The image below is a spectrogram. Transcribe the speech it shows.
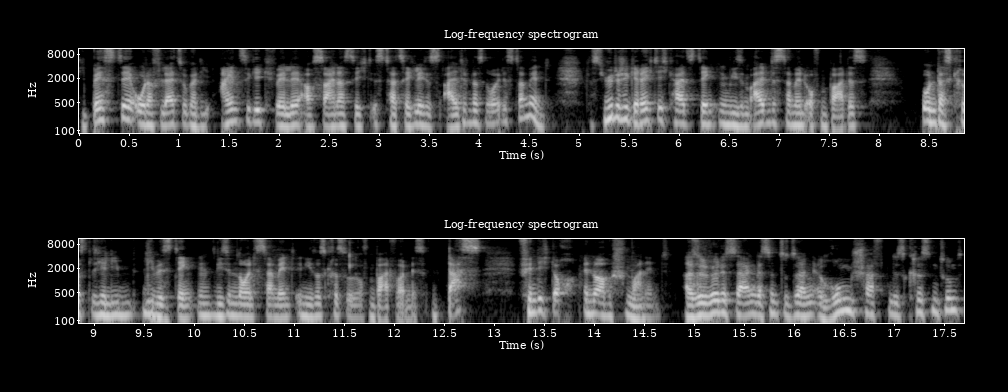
die beste oder vielleicht sogar die einzige Quelle aus seiner Sicht ist tatsächlich das Alte und das Neue Testament. Das jüdische Gerechtigkeitsdenken, wie es im Alten Testament offenbart ist, und das christliche Liebesdenken, wie es im Neuen Testament in Jesus Christus offenbart worden ist. Das finde ich doch enorm spannend. Also du würdest sagen, das sind sozusagen Errungenschaften des Christentums,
